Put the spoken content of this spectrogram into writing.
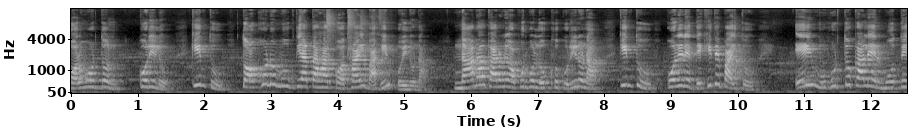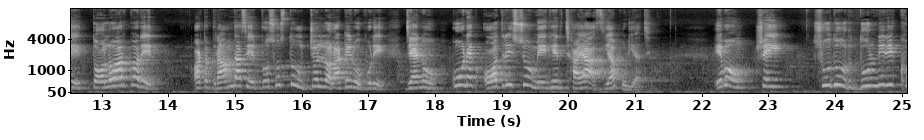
করমর্দন করিল, কিন্তু তখনও মুখ দিয়া তাহার কথাই বাহির হইল না। নানা কারণে অপূর্ব লক্ষ্য করিল না, কিন্তু করিলে দেখিতে পাইত, এই মুহূর্তকালের মধ্যে তলোয়ারকরের, অর্থাৎ রামদাসের প্রশস্ত উজ্জ্বল ললাটের ওপরে যেন কোন এক অদৃশ্য মেঘের ছায়া আসিয়া পড়িয়াছে। এবং সেই সুদূর দুর্নিরীক্ষ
